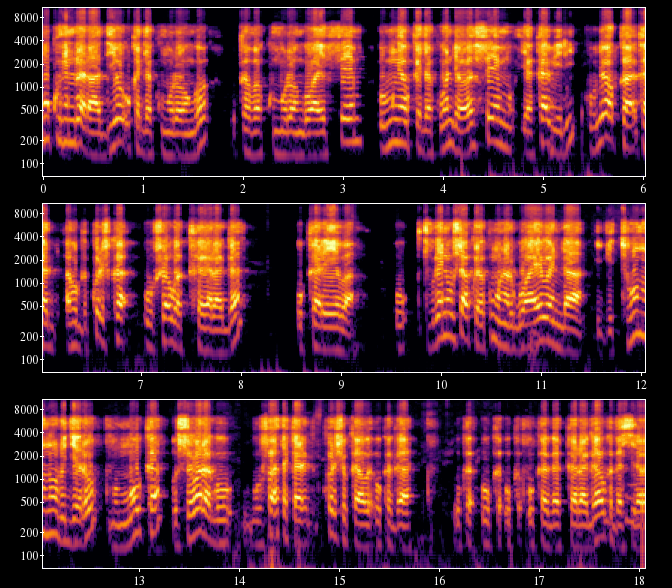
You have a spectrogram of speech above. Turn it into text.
nk'uko uhindura radiyo ukajya ku murongo ukava ku murongo wa fm umwe ukajya ku wundi wa fm ya kabiri ku buryo ako gakoresho ushobora gukaraga ukareba. Tuvuge niba ushaka kureba ko umuntu arwaye wenda igituntu ni urugero mu mwuka ushobora gufata agakoresho kawe ukagakaraga ukagashyira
